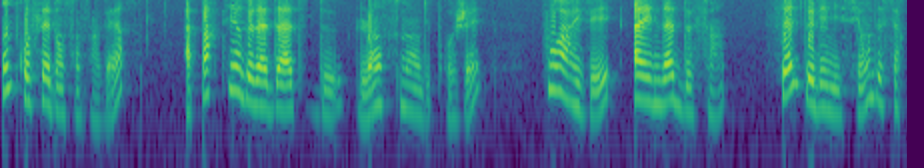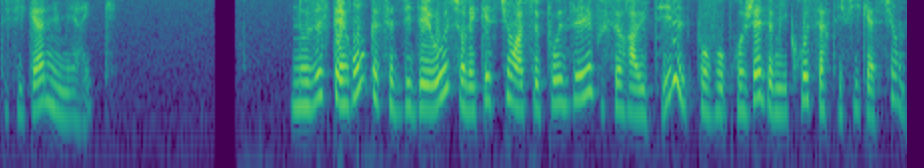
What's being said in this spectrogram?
on procède en sens inverse à partir de la date de lancement du projet pour arriver à une date de fin, celle de l'émission des certificats numériques. Nous espérons que cette vidéo sur les questions à se poser vous sera utile pour vos projets de micro-certification.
